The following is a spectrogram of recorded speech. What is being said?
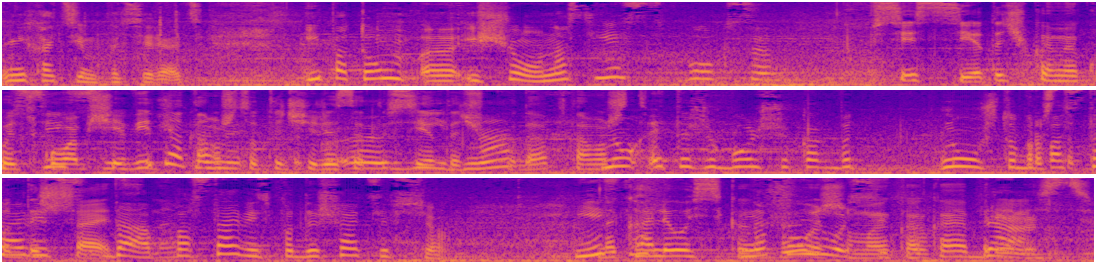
не хотим потерять. И потом э, еще у нас есть боксы Все с сеточками. Все вообще видно там сеточками, что-то через э, эту сеточку, видно. да? Потому ну, что это же больше как бы, ну, чтобы Просто поставить... подышать, да, да? поставить, подышать и все. Есть на колесиках, на боже мой, колесиках, какая да. прелесть.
